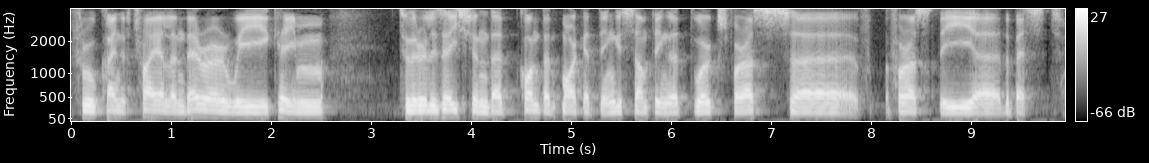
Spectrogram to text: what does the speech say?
through kind of trial and error, we came to the realization that content marketing is something that works for us uh, for us the uh, the best.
